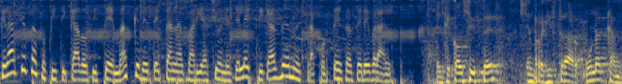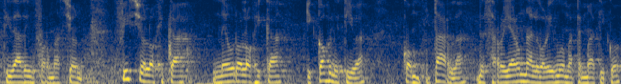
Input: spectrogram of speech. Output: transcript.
gracias a sofisticados sistemas que detectan las variaciones eléctricas de nuestra corteza cerebral el que consiste en registrar una cantidad de información fisiológica, neurológica y cognitiva, computarla, desarrollar un algoritmo matemático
